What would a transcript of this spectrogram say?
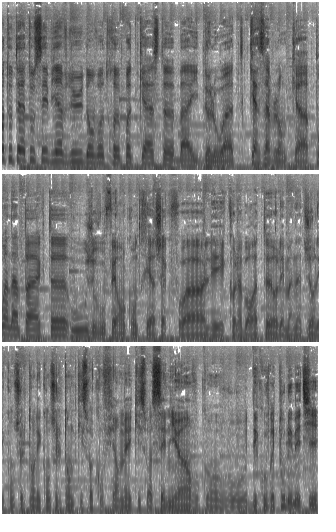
à toutes et à tous et bienvenue dans votre podcast by Deloitte Casablanca, point d'impact, où je vous fais rencontrer à chaque fois les collaborateurs, les managers, les consultants, les consultantes qui soient confirmés, qui soient seniors. Vous, découvrez tous les métiers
